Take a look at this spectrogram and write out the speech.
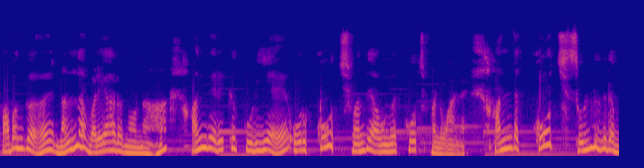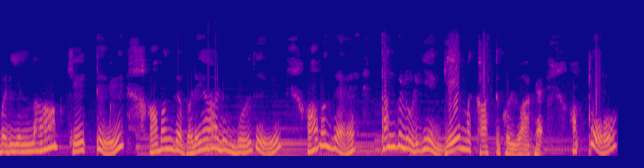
அவங்க நல்லா விளையாடணும்னா அங்க இருக்கக்கூடிய ஒரு கோச் வந்து அவங்கள கோச் பண்ணுவாங்க. அந்த கோச் சொல்லுகிறபடியெல்லாம் கேட்டு அவங்க விளையாடும் பொழுது அவங்க தங்களுடைய கேமை காத்துக்கொள்வாங்க. அப்போ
